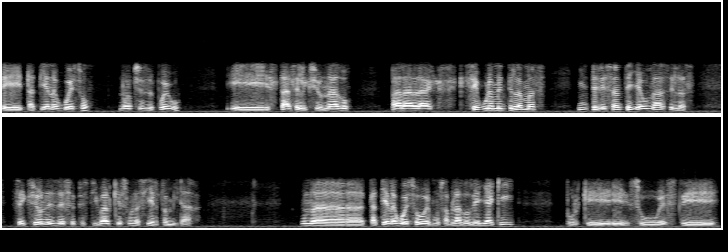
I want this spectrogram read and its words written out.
de Tatiana Hueso, Noches de Fuego, eh, está seleccionado para la seguramente la más interesante y audaz de las secciones de ese festival que es una cierta mirada. Una Tatiana Hueso hemos hablado de ella aquí porque su este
